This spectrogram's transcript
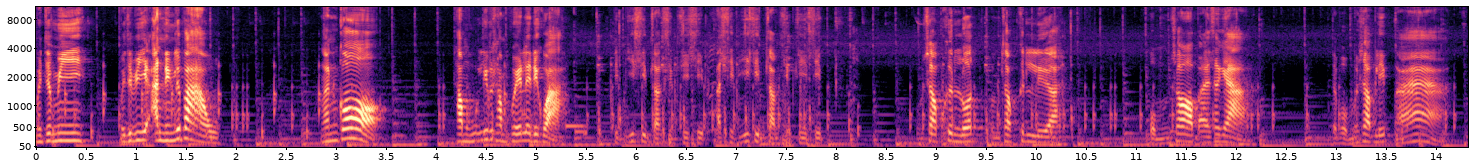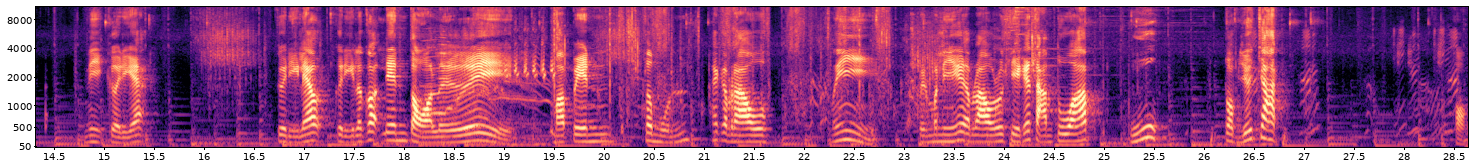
มันจะมีมันจะมีอันหนึงหรือเปล่า งั้นก็ทำรีบไปทำเควสเลยดีกว่าสิบยี่สิบสามสิบสี่สิบอะสิบยี่สิบสามสิบสี่สิบผมชอบขึ้นรถ ผมชอบขึ้นเรือ ผมชอบอะไรสักอย่าง แต่ผมไม่ชอบลิฟต์อ่านี่เกิดอีกแล้วเกิดอีกแล้วเกิดอีกแล้วก็เล่นต่อเลย มาเป็นสมุนให้กับเรา นี่ เป็นมณีให้กับเราเราเสียแค่สามตัวครับอู้ดรอปเยอะจัด ของ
